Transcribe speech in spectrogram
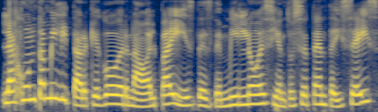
La junta militar que gobernaba el país desde 1976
